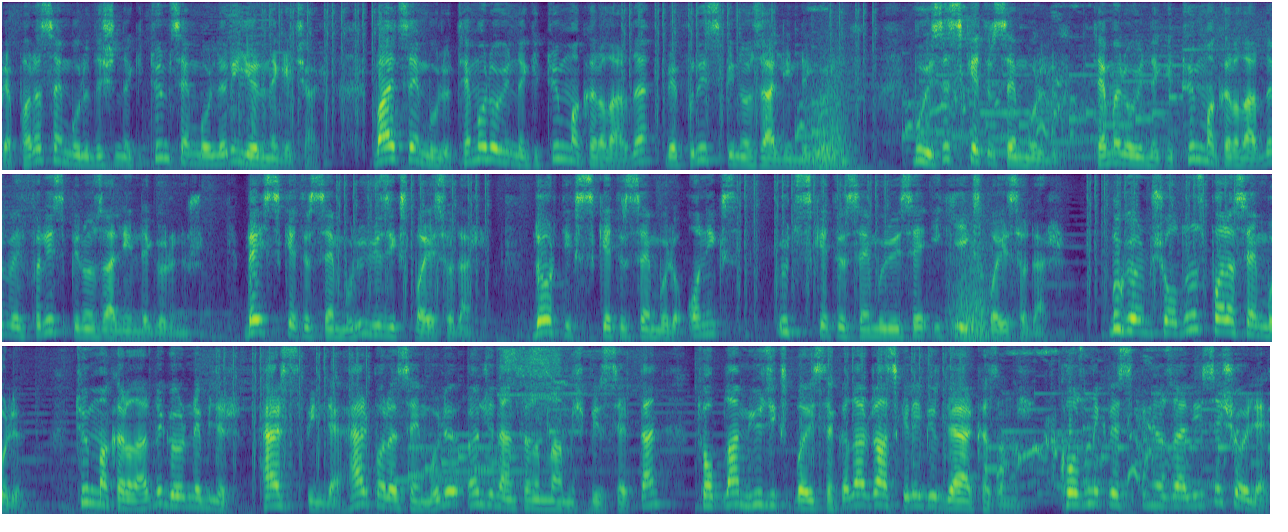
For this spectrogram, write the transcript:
ve para sembolü dışındaki tüm sembollerin yerine geçer. Wild sembolü temel oyundaki tüm makaralarda ve Free Spin özelliğinde görünür. Bu ise scatter sembolüdür. Temel oyundaki tüm makaralarda ve free spin özelliğinde görünür. 5 scatter sembolü 100x bahis öder. 4x scatter sembolü 10x, 3 scatter sembolü ise 2x bahis öder. Bu görmüş olduğunuz para sembolü. Tüm makaralarda görünebilir. Her spinde her para sembolü önceden tanımlanmış bir setten toplam 100x bahise kadar rastgele bir değer kazanır. Kozmik Respin özelliği ise şöyle.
